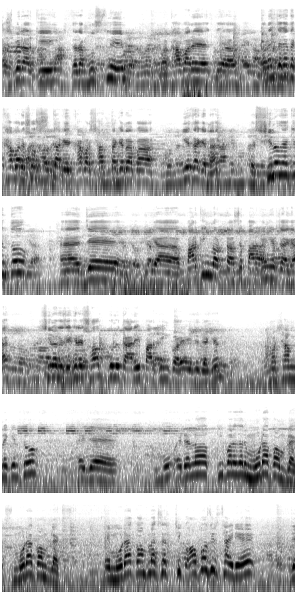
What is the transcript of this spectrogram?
আসবেন আর কি, যারা মুসলিম খাবারে অনেক জায়গাতে খাবারে স্বস্তি থাকে, খাবার স্বাদ থাকে না বা ইয়ে থাকে না। তো শিলংয়ে কিন্তু যে পার্কিং লটটা আছে, পার্কিংয়ের জায়গা, শিলংয়ে যেখানে সবগুলো গাড়ি পার্কিং করে, এই যে দেখেন, আমার সামনে কিন্তু এই যে এটা হলো কী বলে জানি, মুডা কমপ্লেক্স মুডা কমপ্লেক্স। এই মুডা কমপ্লেক্সের ঠিক অপোজিট সাইডে যে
